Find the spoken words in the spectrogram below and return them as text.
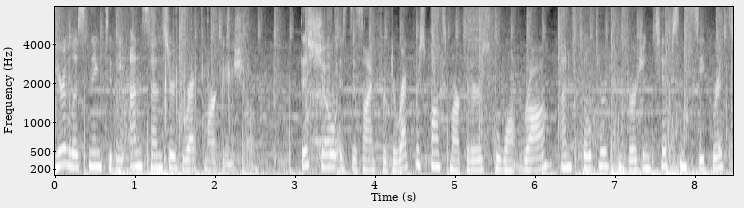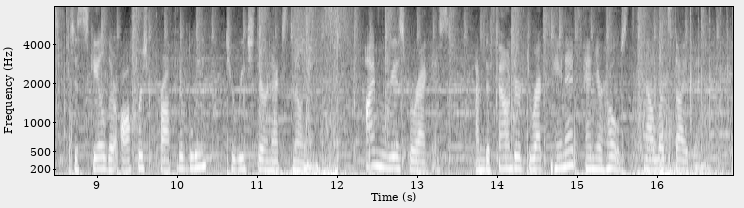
You're listening to the Uncensored Direct Marketing Show. This show is designed for direct response marketers who want raw, unfiltered conversion tips and secrets to scale their offers profitably to reach their next million. I'm Maria Sparagus. I'm the founder of Direct PayNet and your host. Now let's dive in.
